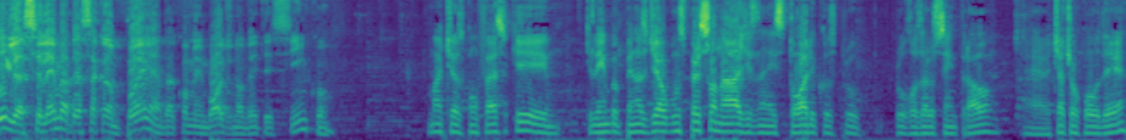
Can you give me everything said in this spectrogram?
Biglia, você lembra dessa campanha da Comembol de 95? Matias, confesso que, que lembro apenas de alguns personagens né, históricos pro, pro Rosário Central. É, Chacho Colde,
